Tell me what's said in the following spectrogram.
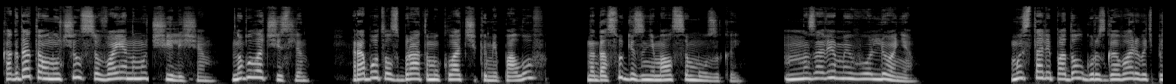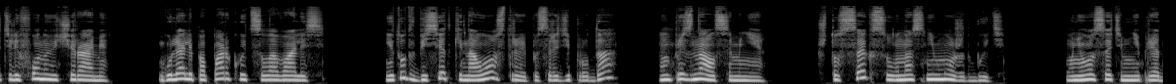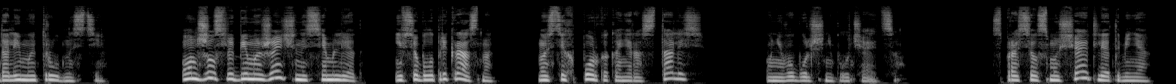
Когда-то он учился в военном училище, но был отчислен. Работал с братом-укладчиками полов, на досуге занимался музыкой. Назовем его Леня. Мы стали подолгу разговаривать по телефону вечерами, гуляли по парку и целовались. И тут в беседке на острове посреди пруда он признался мне, что секса у нас не может быть. У него с этим непреодолимые трудности. Он жил с любимой женщиной семь лет, и все было прекрасно, но с тех пор, как они расстались, у него больше не получается. Спросил, смущает ли это меня.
